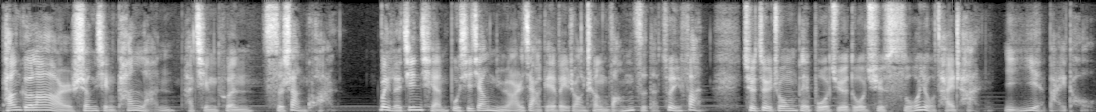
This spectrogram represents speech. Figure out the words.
唐格拉尔生性贪婪，他侵吞慈善款。为了金钱，不惜将女儿嫁给伪装成王子的罪犯，却最终被伯爵夺去所有财产，一夜白头。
